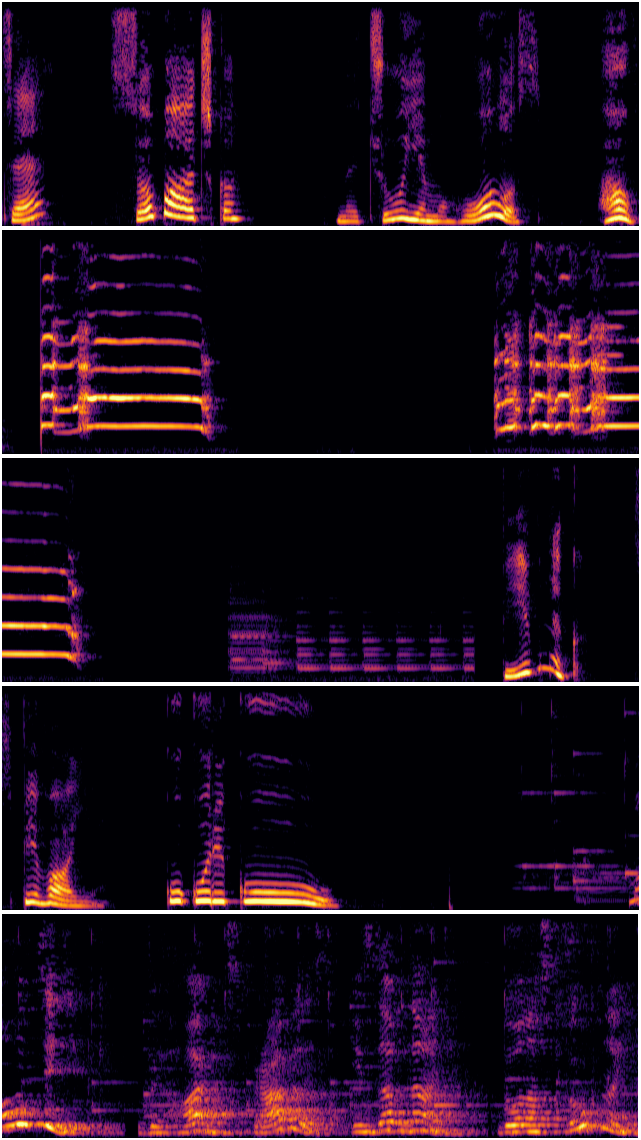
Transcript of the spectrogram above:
Це собачка. Ми чуємо голос гав. Півник співає кукуріку. Молодці, дітки! Ви гарно справились із завданням. До наступної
